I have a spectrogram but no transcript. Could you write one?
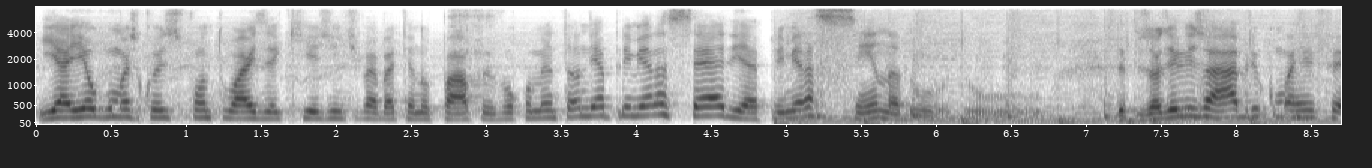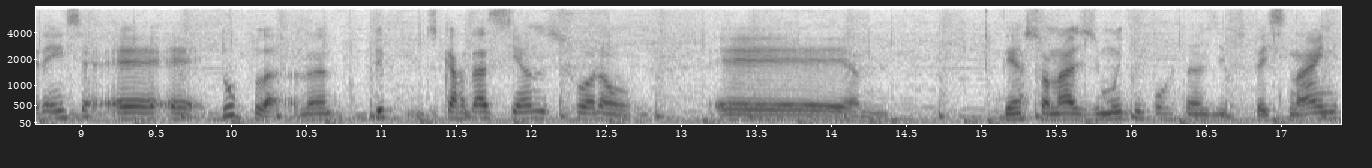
E aí algumas coisas pontuais aqui a gente vai batendo papo e vou comentando. E a primeira série, a primeira cena do, do, do episódio, ele já abre com uma referência é, é, dupla, né? Os Cardassianos foram é, personagens muito importantes de Space Nine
